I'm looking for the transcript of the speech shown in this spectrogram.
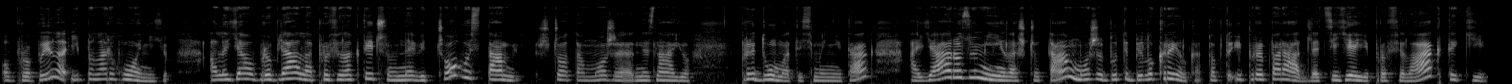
обробила і пеларгонію. Але я обробляла профілактично не від чогось там, що там може, не знаю, придуматись мені, так? А я розуміла, що там може бути білокрилка. Тобто і препарат для цієї профілактики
